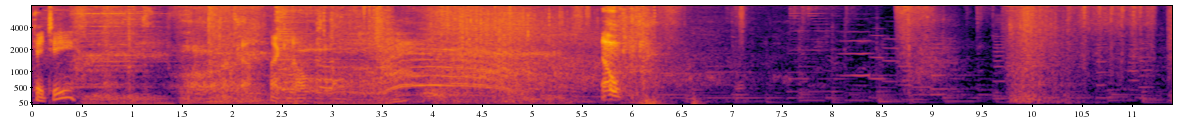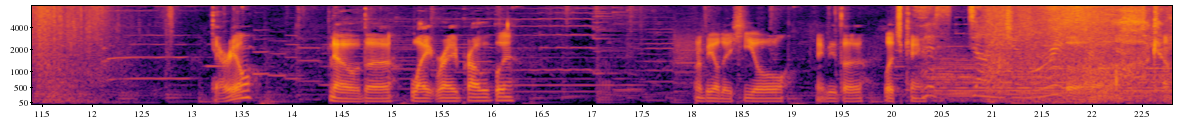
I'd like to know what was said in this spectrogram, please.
KT? Okay, that can help. No! Cariel? No, the light ray probably. I'm gonna be able to heal maybe the Lich King. This dungeon Ugh, okay.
